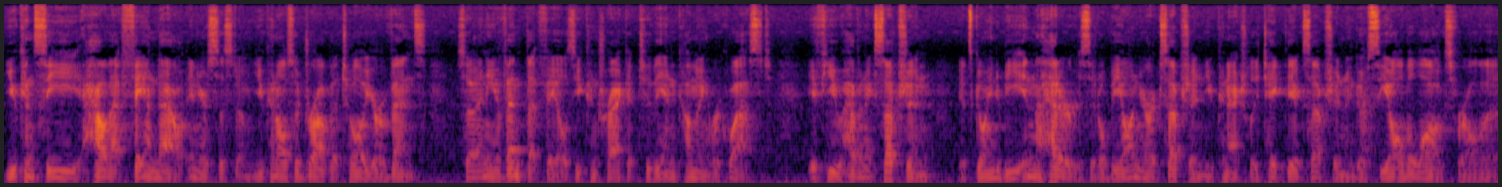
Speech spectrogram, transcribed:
you can see how that fanned out in your system. You can also drop it to all your events. So any event that fails, you can track it to the incoming request. If you have an exception, it's going to be in the headers. It'll be on your exception. You can actually take the exception and go see all the logs for all the,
